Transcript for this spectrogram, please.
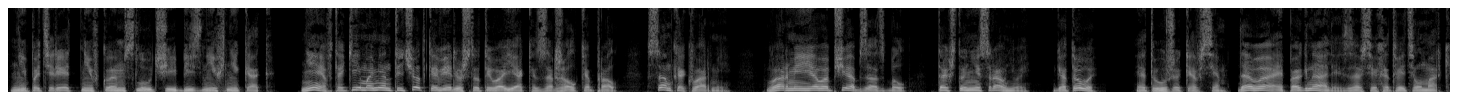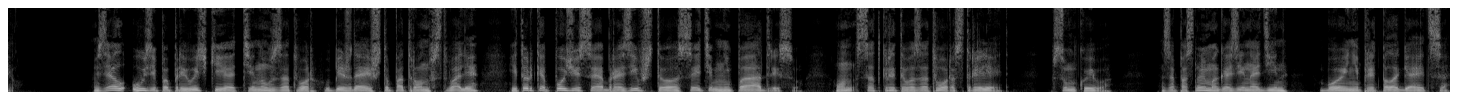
Не потерять ни в коем случае, без них никак. «Не, в такие моменты четко верю, что ты вояк», — заржал Капрал. «Сам как в армии. В армии я вообще абзац был, так что не сравнивай. Готовы?» «Это уже ко всем». «Давай, погнали», — за всех ответил Маркел. Взял УЗИ по привычке и, оттянув затвор, убеждаясь, что патрон в стволе, и только позже сообразив, что с этим не по адресу. Он с открытого затвора стреляет. В сумку его. Запасной магазин один, боя не предполагается.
